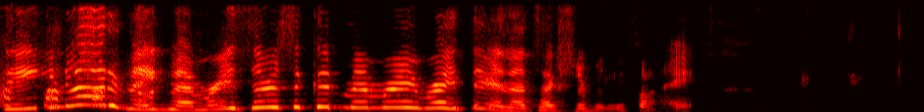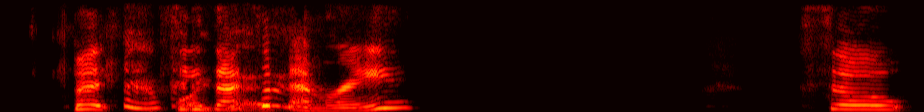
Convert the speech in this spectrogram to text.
See, you know how to make memories. There's a good memory right there, and that's actually really funny. But see, that's a memory. So,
